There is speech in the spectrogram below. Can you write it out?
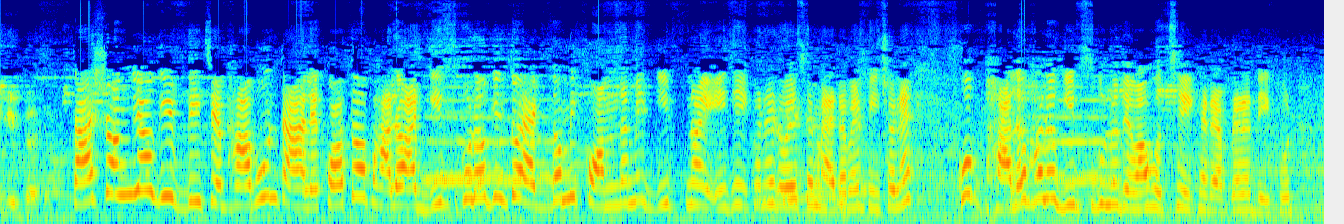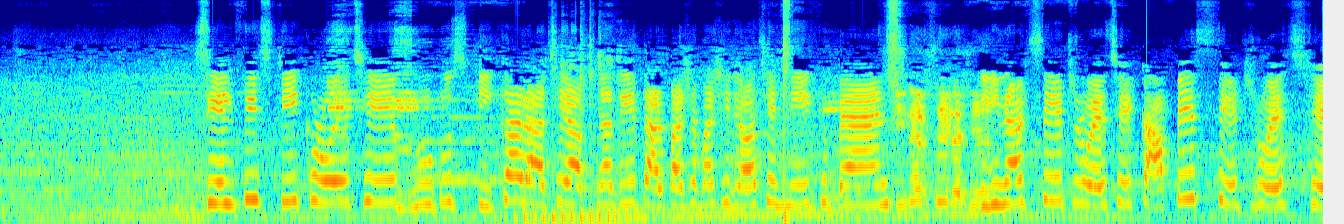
তার সঙ্গেও গিফট দিচ্ছে। ভাবুন তাহলে কত ভালো। আর গিফটগুলো কিন্তু একদমই কম দামের গিফট নয়। এই যে এখানে রয়েছে ম্যাডামের পিছনে খুব ভালো ভালো গিফটগুলো দেওয়া হচ্ছে এখানে আপনারা দেখুন। সেলফি স্টিক রয়েছে ব্লুটুথ স্পিকার আছে আপনাদের তার পাশাপাশি দেওয়া আছে নেক ব্যান্ড ডিনার সেট রয়েছে কাপের সেট রয়েছে।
